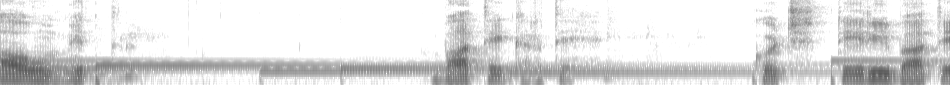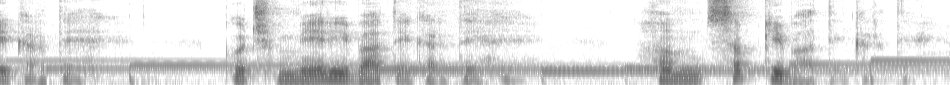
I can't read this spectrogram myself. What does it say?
आओ मित्र, बातें करते हैं। कुछ तेरी बातें करते हैं, कुछ मेरी बातें करते हैं, हम सबकी बातें करते हैं।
